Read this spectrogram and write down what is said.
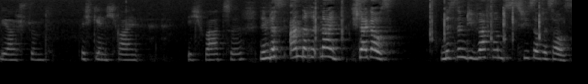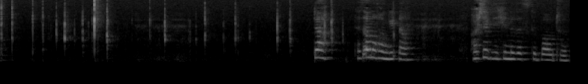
Ja, stimmt. Ich gehe nicht rein. Ich warte. Nimm das andere, nein, steig aus. Und jetzt nimm die Waffe und schieß auf das Haus. Da, da ist auch noch ein Gegner. Versteck dich hinter das Gebaute.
